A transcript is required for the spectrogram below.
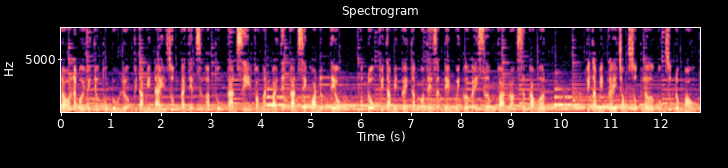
Đó là bởi vì tiêu thụ đủ lượng vitamin này giúp cải thiện sự hấp thụ canxi và ngăn bài tiết canxi qua nước tiểu. Mức độ vitamin K thấp có thể dẫn đến nguy cơ gãy xương và loãng xương cao hơn. Vitamin K trong súp lơ cũng giúp đông máu,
